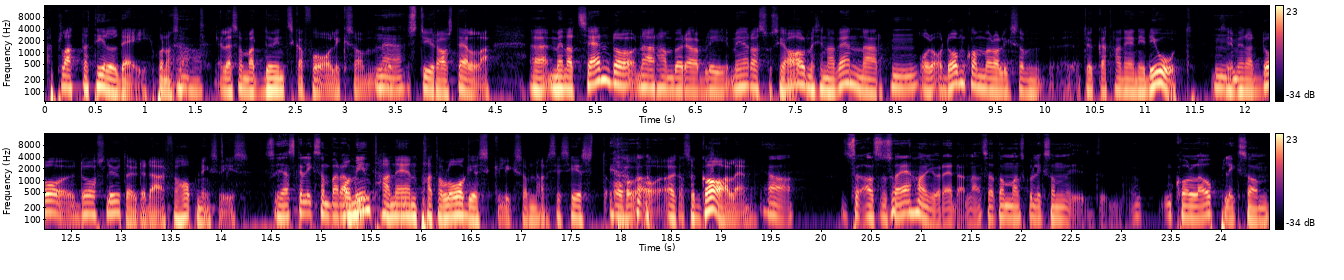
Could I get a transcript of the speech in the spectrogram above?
platta till dig på något Ja. sätt. Eller som att du inte ska få liksom Nej. styra och ställa. Eh, Men att sen då när han börjar bli mera social med sina vänner Mm. och, och de kommer att liksom eh, tycka att han är en idiot. Så jag menar, då, då slutar ju det där förhoppningsvis. Så jag ska liksom bara... Om bli- inte han är en patologisk liksom narcissist och, och alltså galen. Ja. Så, alltså så är han ju redan. Alltså att om man skulle liksom kolla upp liksom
